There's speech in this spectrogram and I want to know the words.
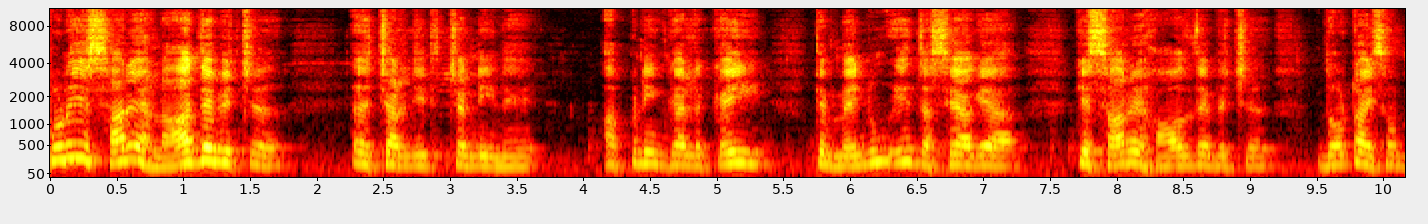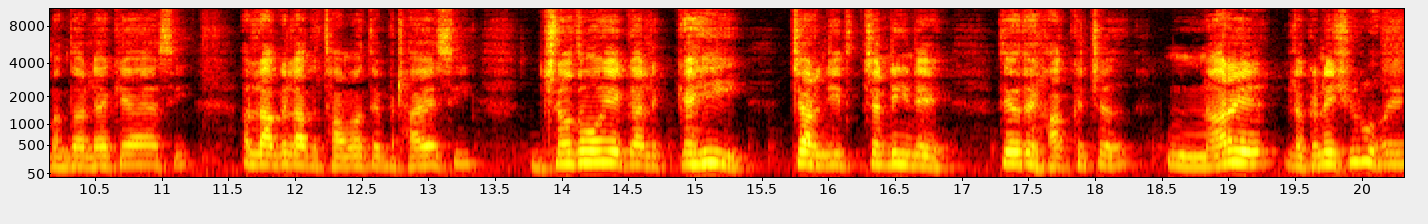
ਹੁਣ ਇਹ ਸਾਰੇ ਹਾਲਾਤ ਦੇ ਵਿੱਚ ਚਰਨਜੀਤ ਚੰਨੀ ਨੇ ਆਪਣੀ ਗੱਲ ਕਹੀ ਤੇ ਮੈਨੂੰ ਇਹ ਦੱਸਿਆ ਗਿਆ ਕਿ ਸਾਰੇ ਹਾਲ ਦੇ ਵਿੱਚ 2-250 ਬੰਦਾ ਲੈ ਕੇ ਆਇਆ ਸੀ, ਅਲੱਗ-ਅਲੱਗ ਥਾਵਾਂ ਤੇ ਬਿਠਾਏ ਸੀ। ਜਦੋਂ ਇਹ ਗੱਲ ਕਹੀ ਚਰਨਜੀਤ ਚੰਨੀ ਨੇ ਤੇ ਉਹਦੇ ਹੱਕ 'ਚ ਨਾਰੇ ਲੱਗਣੇ ਸ਼ੁਰੂ ਹੋਏ,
